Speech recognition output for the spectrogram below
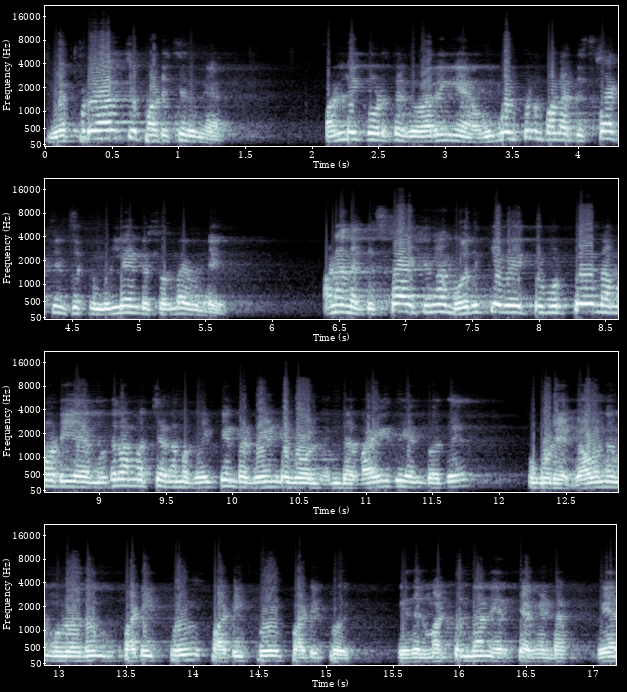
எப்படியாச்சும் படிச்சிருங்க. பள்ளிக்கூடத்துக்கு வரீங்க. உங்களுக்குன்னு பல டிஸ்ட்ராக்ஷன்ஸ் இல்லை என்று சொல்லவில்லை. ஆனா அந்த டிஸ்ட்ராக்ஷன் ஒதுக்கி வைத்து விட்டு நம்முடைய முதலமைச்சர் நமக்கு வைக்கின்ற வேண்டுகோள் இந்த வயது என்பது உங்களுடைய கவனம் முழுவதும் படிப்பு படிப்பு படிப்பு. இதில் மட்டும்தான் இருக்க வேண்டும். வேற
